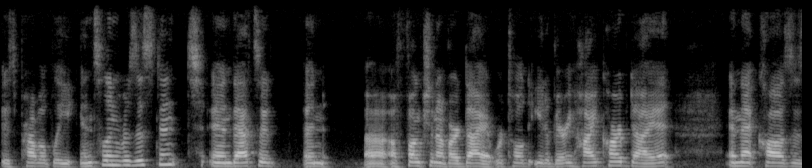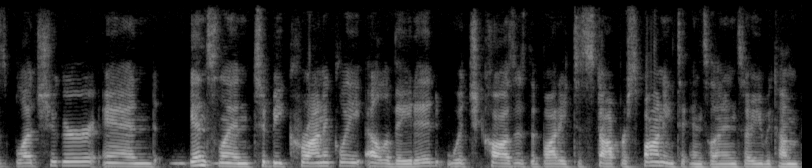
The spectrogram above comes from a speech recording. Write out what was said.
is probably insulin resistant, and that's a an uh, a function of our diet. We're told to eat a very high carb diet, and that causes blood sugar and insulin to be chronically elevated, which causes the body to stop responding to insulin. And so you become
